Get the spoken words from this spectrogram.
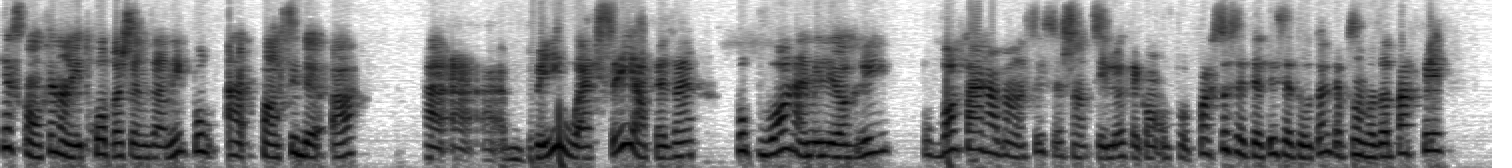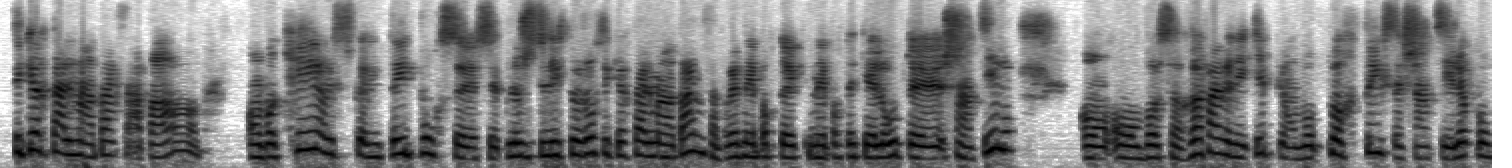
qu'est-ce qu'on fait dans les trois prochaines années pour passer de A à, B ou à C en faisant pour pouvoir améliorer, pour pouvoir faire avancer ce chantier-là? Fait qu'on faire ça cet été, cet automne, puis on va dire parfait, sécurité alimentaire, ça part on va créer un sous-comité pour ce, ce là, j'utilise toujours sécurité alimentaire, mais ça pourrait être n'importe, n'importe quel autre euh, chantier. Là. On, va se refaire une équipe puis on va porter ce chantier-là pour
